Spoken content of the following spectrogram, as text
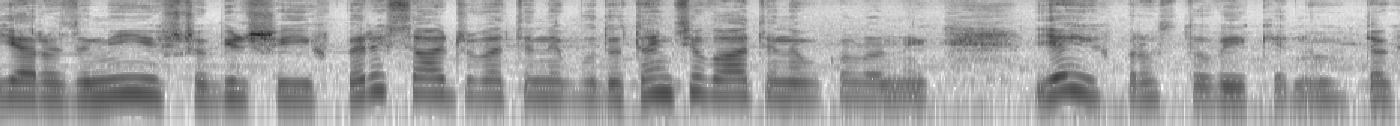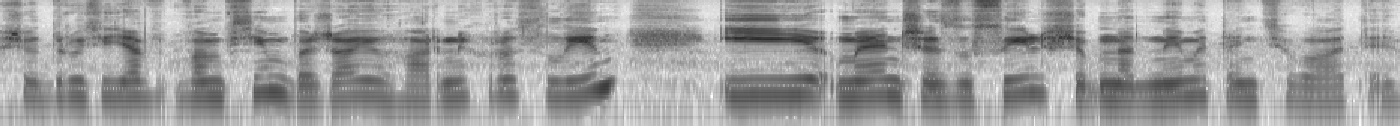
я розумію, що більше їх пересаджувати не буду, танцювати навколо них. Я їх просто викину. Так що, друзі, я вам всім бажаю гарних рослин і менше зусиль, щоб над ними танцювати.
